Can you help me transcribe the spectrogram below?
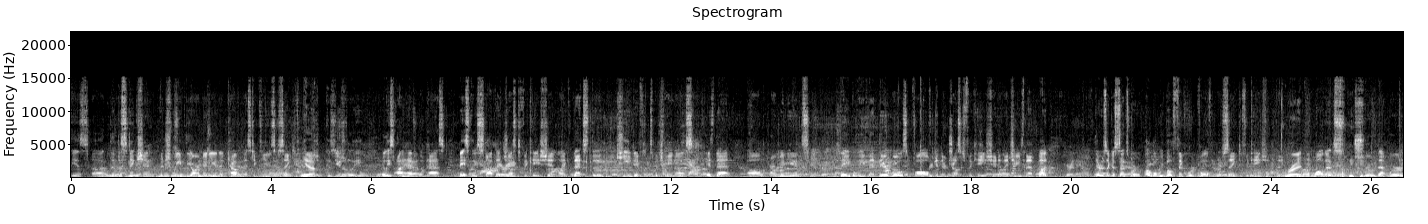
is uh, the distinction between the Arminian and Calvinistic views of sanctification. Yeah. Because usually, at least I have in the past, basically stopped at justification. Like, that's the key difference between us, is that um, Arminians, they believe that their will is involved in their justification and they choose that. But there's like a sense where, oh, well, we both think we're involved in our sanctification thing. Right. And while that's true that we're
